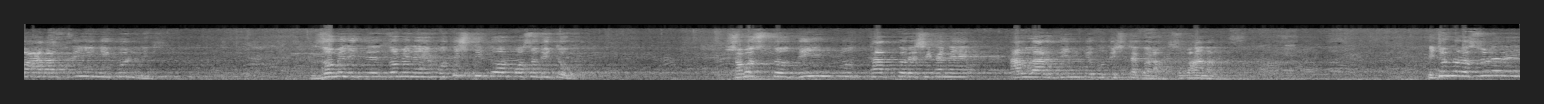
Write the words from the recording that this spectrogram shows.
على الدين كله জমিনিতে জমিনে প্রতিষ্ঠিত প্রচলিত সমস্ত দিনকে উৎখাত করে সেখানে আল্লাহর দিনকে প্রতিষ্ঠা করা সুবাহান এই জন্য রসুলের এই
